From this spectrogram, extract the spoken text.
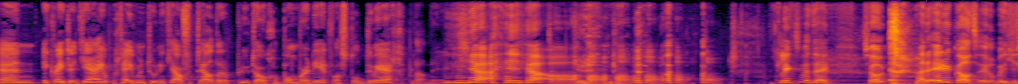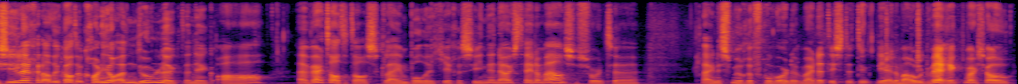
En ik weet dat jij op een gegeven moment, toen ik jou vertelde dat Pluto gebombardeerd was tot dwergplaneet. Ja, ja. Oh. Klinkt meteen zo aan de ene kant een beetje zielig, aan de andere kant ook gewoon heel aandoenlijk. Dan denk ik, ah, hij werd altijd als klein bolletje gezien en nu is het helemaal zo'n soort eh, kleine smurf geworden. Maar dat is natuurlijk niet helemaal hoe het werkt, maar zo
